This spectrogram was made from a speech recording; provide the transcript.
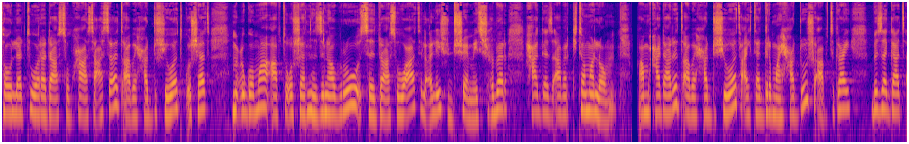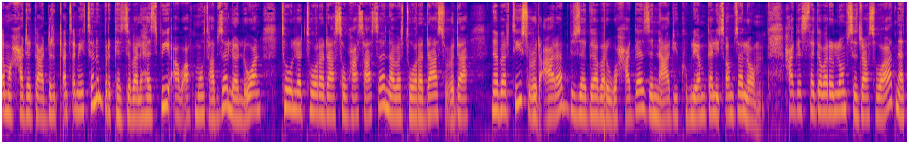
ተወለድቲ ወረዳ ሱብሓ ሳዕስዕ ጣብያ ሓዱሽ ሂወት ቁሸት ምዕጎማ ኣብቲ ቁሸት ንዝነብሩ ስድራ ስዋኣት ልዕሊ 600 ሽሕ ብር ሓገዝ ኣበርኪቶም ኣለዉ ኣመሓዳሪ ጣብያ ሓዱሽ ሂወት ኣይተ ግርማይ ሓዱሽ ኣብ ትግራይ ብዘጋጠመ ሓደጋ ድርቀን ጥሜትን ብርክት ዝበለ ህዝቢ ኣብ ኣፍ ሞት ኣብ ዘለሉ እዋን ተወለድቲ ወረዳ ሱብሓ ሳዕስዕ ነበርቲ ወረዳ ስዑዳ ነበርቲ ስዑድ ዓረብ ብዘገበርዎ ሓገዝ እናኣድዩ ክብሉ ገሊፆም ዘለዉ ሓገዝ ዝተገበረሎም ስድራ ስዋኣት ነቲ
